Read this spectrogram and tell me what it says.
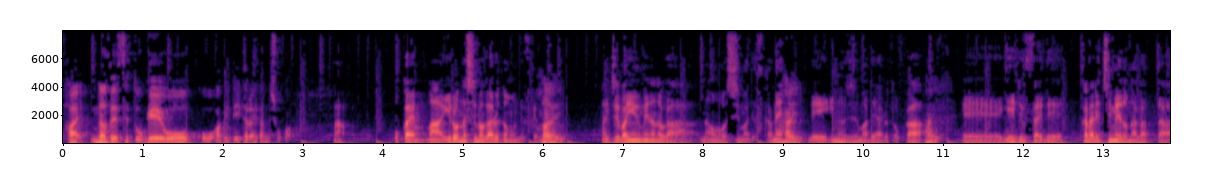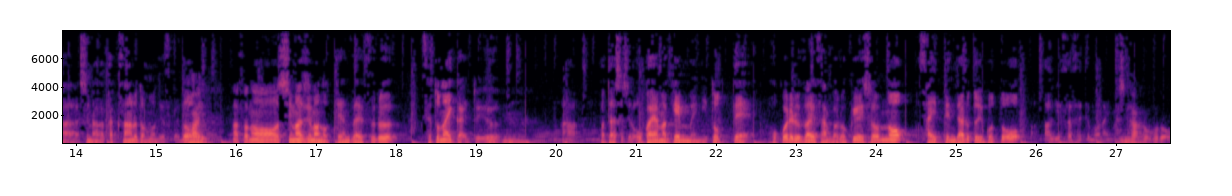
はい。なぜ瀬戸芸をこう挙げていただいたんでしょうか？まあ、岡山、まあ、いろんな島があると思うんですけど、はい。まあ一番有名なのが直島ですかね。はいで、犬島であるとか、はいえー芸術祭でかなり知名度の上がった島がたくさんあると思うんですけど、はいまあ、その島々の点在する瀬戸内海という、うん。あ私たち岡山県民にとって誇れる財産がロケーションの祭典であるということを挙げさせてもらいました。なるほど。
